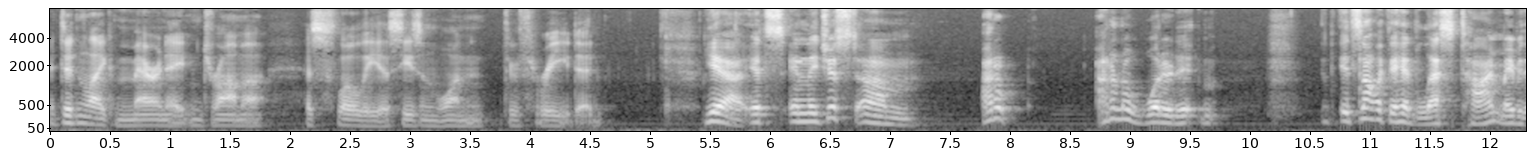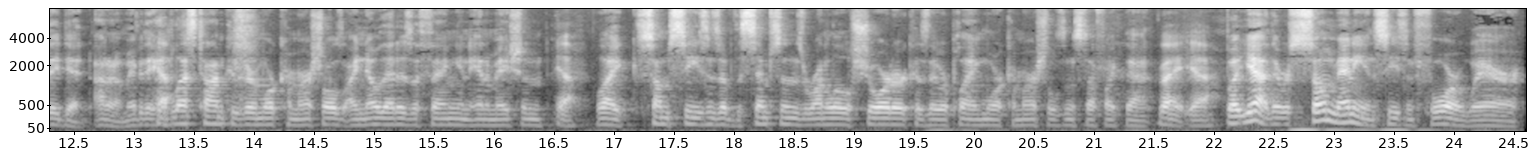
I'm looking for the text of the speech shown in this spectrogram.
it didn't like marinate in drama as slowly as season one through three did. Yeah, it's and they just um I don't I don't know what it. It's not like they had less time. Maybe they did. I don't know. Maybe they had Yeah. less time because there are more commercials. I know that is a thing in animation. Yeah. Like some seasons of The Simpsons run a little shorter because they were playing more commercials and stuff like that. Right? Yeah. But yeah, there were so many in season four where,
